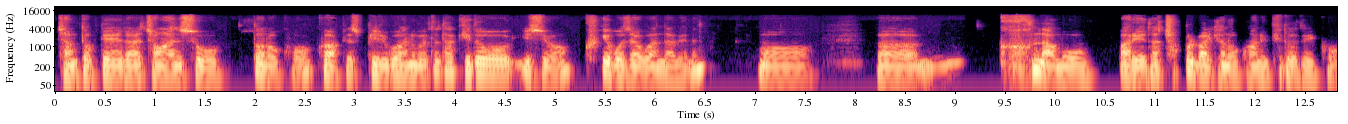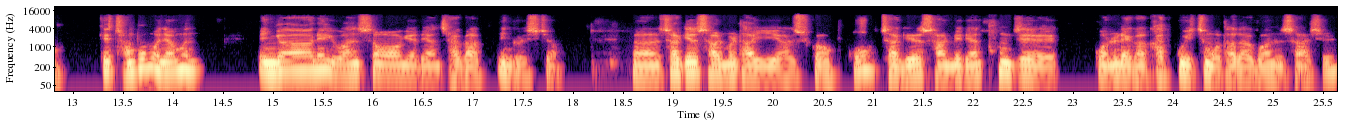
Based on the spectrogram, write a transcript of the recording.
장독대에다 정한수 떠놓고 그 앞에서 빌고 하는 것도 다 기도이죠. 크게 보자고 한다면은 뭐, 어, 큰 나무 아래에다 촛불 밝혀놓고 하는 기도도 있고 그게 전부 뭐냐면 인간의 유한성에 대한 자각인 것이죠. 어, 자기의 삶을 다 이해할 수가 없고 자기의 삶에 대한 통제권을 내가 갖고 있지 못하다고 하는 사실,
